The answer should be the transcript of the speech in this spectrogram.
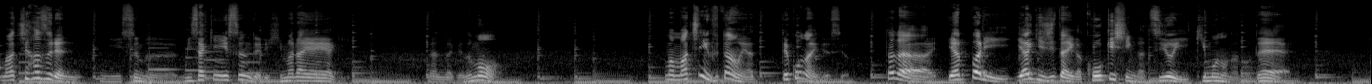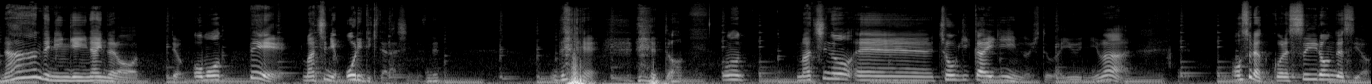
町外れに住む岬に住んでるヒマラヤヤギ。なんだけどもまあ町に普段はやってこないんですよ。ただやっぱりヤギ自体が好奇心が強い生き物なのでなんで人間いないんだろうって思って町に降りてきたらしいんですね。でえっとこの町の、えー町議会議員の人が言うにはおそらくこれ推論ですよ。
